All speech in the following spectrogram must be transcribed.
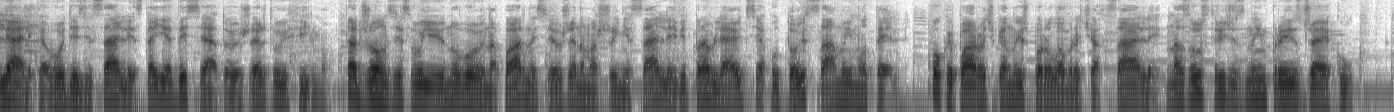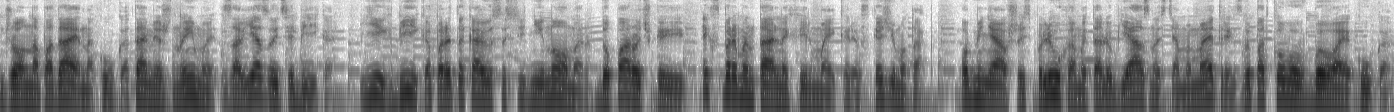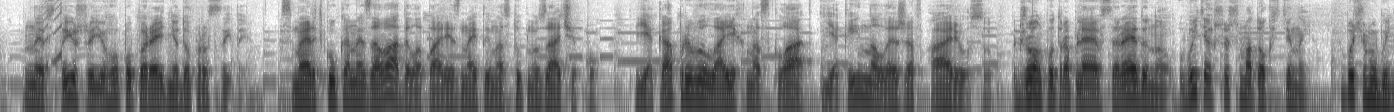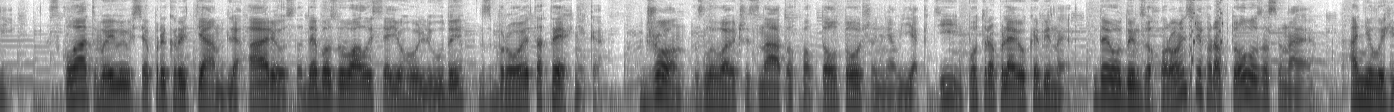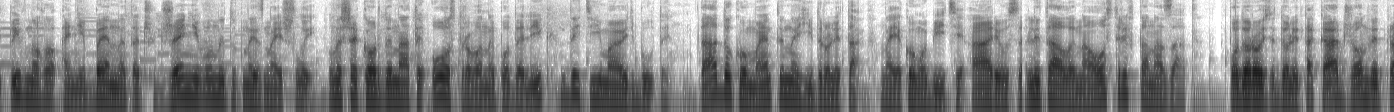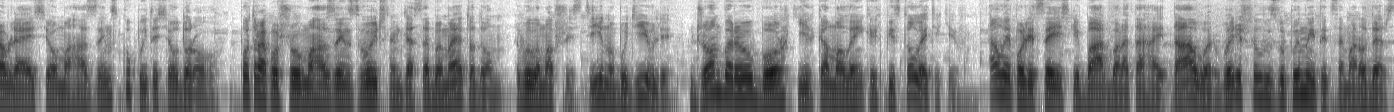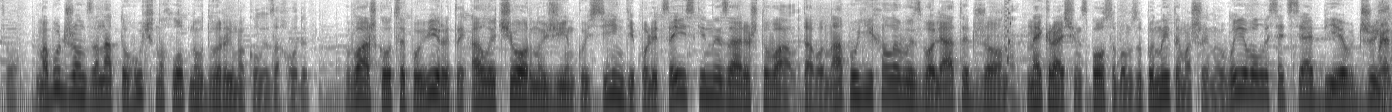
Лялька в одязі Саллі стає десятою жертвою фільму. Та Джон зі своєю новою напарницею вже на машині Саллі відправляються у той самий мотель. Поки парочка нишпорила в речах Саллі, назустріч з ним приїжджає Кук. Джон нападає на Кука, та між ними зав'язується бійка. Їх бійка перетикає у сусідній номер до парочки експериментальних фільммейкерів, скажімо так. Обмінявшись плюхами та люб'язностями, Метрікс випадково вбиває Кука, не встиг же його попередньо допросити. Смерть Кука не завадила парі знайти наступну зачіпку, яка привела їх на склад, який належав Аріусу. Джон потрапляє всередину, витягши шматок стіни. Бо чому би ні? Склад виявився прикриттям для Аріуса, де базувалися його люди, зброя та техніка. Джон, зливаючись з натовпом та оточенням як тінь, потрапляє у кабінет, де один з охоронців раптово засинає. Ані легітимного, ані Беннета чи Дженні вони тут не знайшли. Лише координати острова неподалік, де ті мають бути. Та документи на гідролітак, на якому бійці Аріуса літали на острів та назад. По дорозі до літака Джон відправляється у магазин скупитися у дорогу. Потрапивши у магазин звичним для себе методом, виламавши стіну будівлі, Джон бере у борг кілька маленьких пістолетиків. Але поліцейські Барбара та Гайтауер вирішили зупинити це мародерство. Мабуть, Джон занадто гучно хлопнув дверима, коли заходив. Важко у це повірити, але чорну жінку Сінді поліцейські не заарештували, та вона поїхала визволяти Джона. Найкращим способом зупинити машину виявилася ця BFG.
